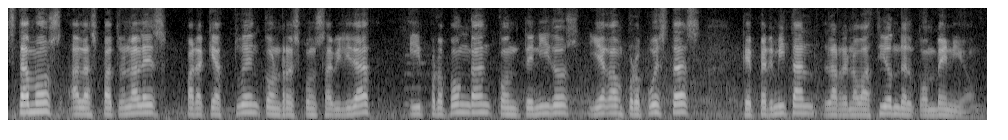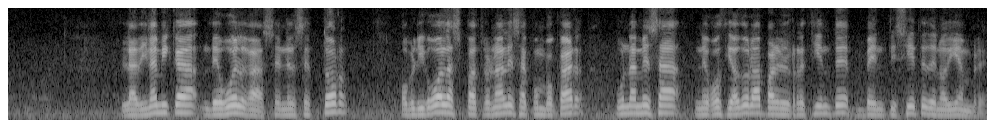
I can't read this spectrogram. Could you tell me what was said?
Estamos a las patronales para que actúen con responsabilidad y propongan contenidos y hagan propuestas que permitan la renovación del convenio. La dinámica de huelgas en el sector obligó a las patronales a convocar una mesa negociadora para el reciente 27 de noviembre.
